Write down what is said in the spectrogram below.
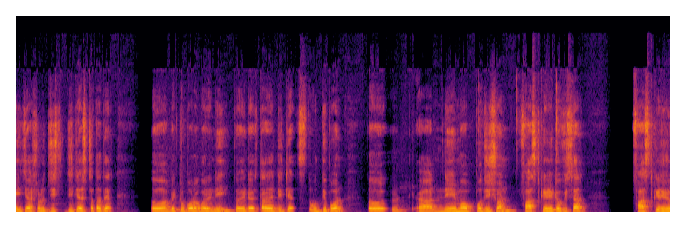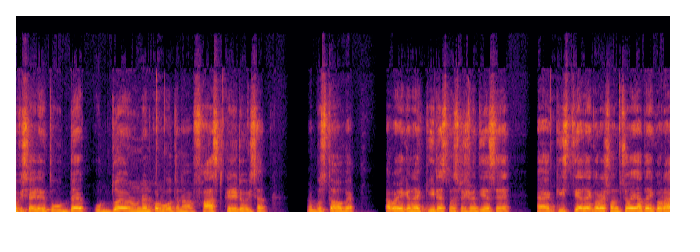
এই যে আসলে ডিটেলসটা তাদের। তো আমি একটু বড় করে নিই। তো এটা তাদের ডিটেলস উদ্দীপন। তো name of position first credit officer first credit officer এটা কিন্তু উদ্যোগ উদ্যোগ উন্নয়ন কর্মকর্তা না। ফার্স্ট ক্রেডিট অফিসার বুঝতে হবে। আবার এখানে কি রেসপন্সিবিলিটি দিয়েছে? কিস্তি আদায় করা, সঞ্চয় আদায় করা,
